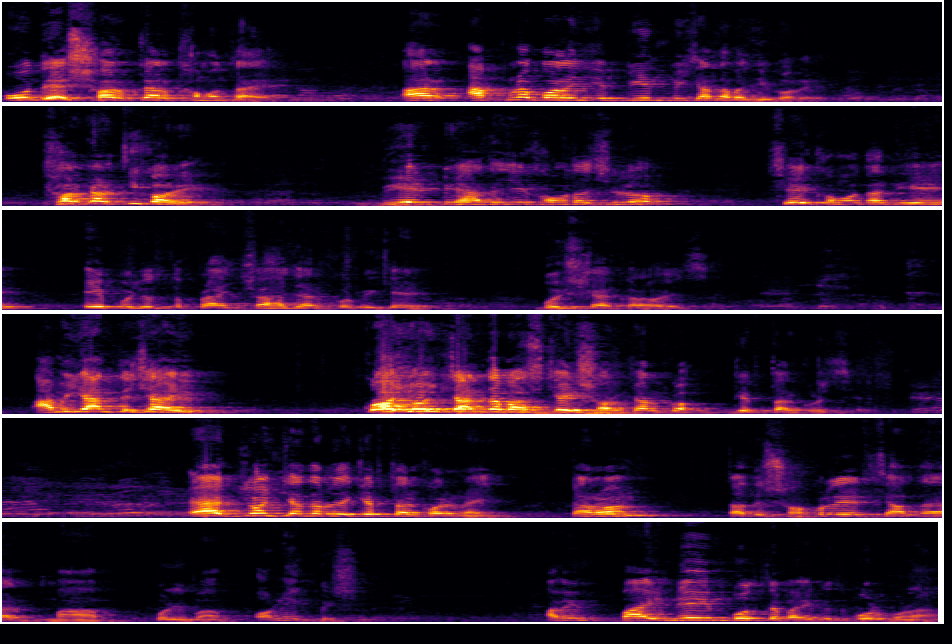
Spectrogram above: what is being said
ওদের সরকার ক্ষমতায়। আর আপনারা বলেন যে বিএনপি চাঁদাবাজি করে। সরকার কি করে? বিএনপির হাতে যে ক্ষমতা ছিল, সেই ক্ষমতা দিয়ে এ পর্যন্ত প্রায় ছ হাজার কর্মীকে বহিষ্কার করা হয়েছে। আমি জানতে চাই কজন চাঁদাবাজকে এই সরকার গ- গ্রেপ্তার করেছে? একজন চাঁদাবাজ গ্রেপ্তার করে নাই, কারণ তাদের সকলের চাঁদার মাপ, পরিমাপ অনেক বেশি। আমি বাই নেম বলতে পারি, কিন্তু বলব না।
